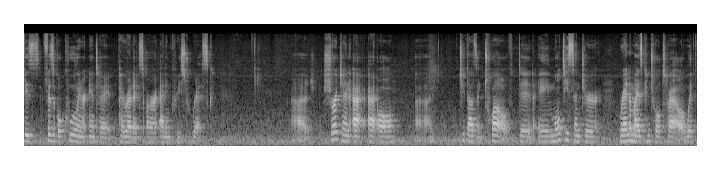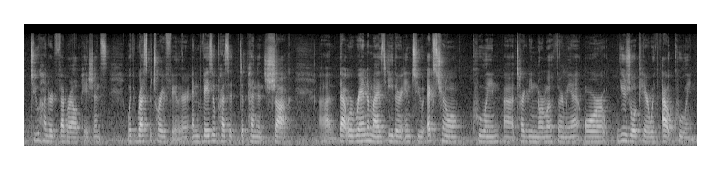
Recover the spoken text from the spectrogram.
phys physical cooling or antipyretics, are at increased risk. Uh, Schortgen et, et al. Uh, 2012 did a multi-center randomized controlled trial with 200 febrile patients with respiratory failure and vasopressor dependent shock uh, that were randomized either into external cooling uh, targeting normothermia or usual care without cooling.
